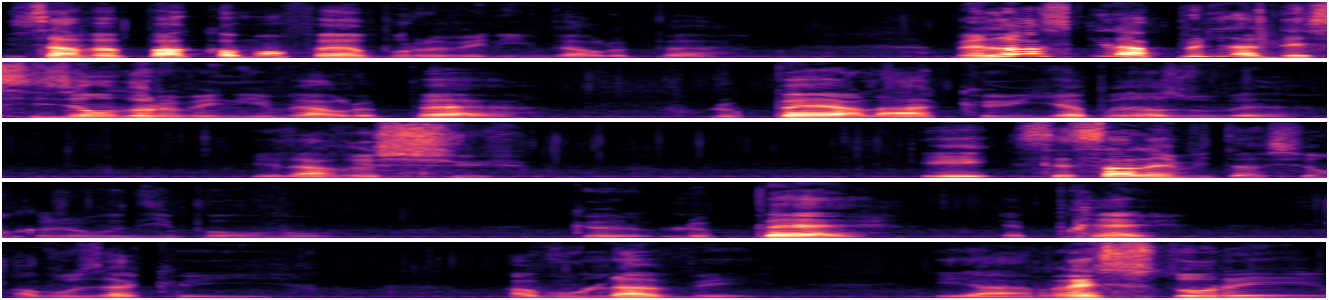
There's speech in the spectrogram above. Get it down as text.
Il ne savait pas comment faire pour revenir vers le Père. Mais lorsqu'il a pris la décision de revenir vers le Père, le Père l'a accueilli à bras ouverts. Il l'a reçu. Et c'est ça l'invitation que je vous dis pour vous. Que le Père est prêt à vous accueillir, à vous laver et à restaurer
